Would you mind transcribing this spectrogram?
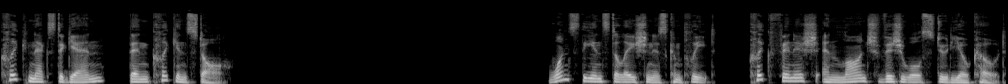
Click Next again, then click Install. Once the installation is complete, click Finish and launch Visual Studio Code.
